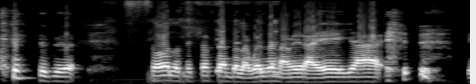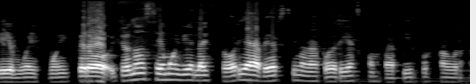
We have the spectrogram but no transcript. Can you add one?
sí. Todos los extras cuando la vuelven a ver a ella. sí, muy, muy. Pero yo no sé muy bien la historia. A ver si nos la podrías compartir, por favor.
